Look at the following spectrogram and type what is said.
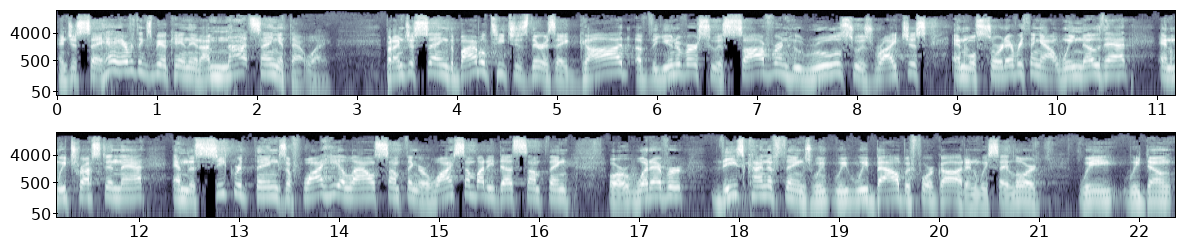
and just say, hey, everything's going to be okay in the end. I'm not saying it that way. But I'm just saying the Bible teaches there is a God of the universe who is sovereign, who rules, who is righteous, and will sort everything out. We know that, and we trust in that. And the secret things of why He allows something or why somebody does something or whatever, these kind of things, we, we, we bow before God and we say, Lord, we, we don't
